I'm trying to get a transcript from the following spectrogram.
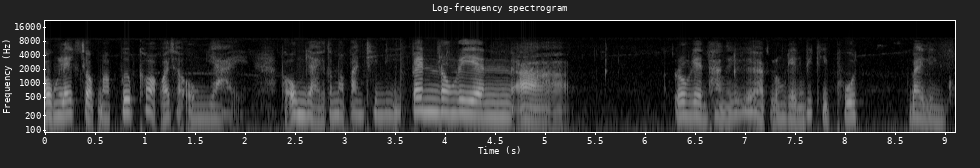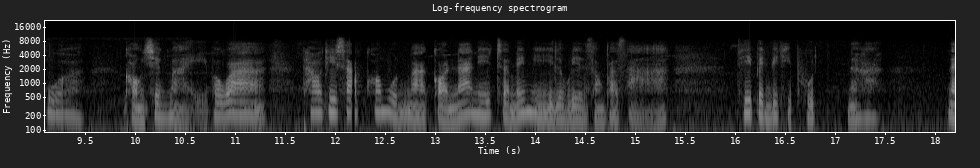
องค์เล็กจบมาปุ๊บเขาบอกว่าจะองค์ใหญ่ พอองค์ใหญ่ก็ต้องมาปั้นที่นี่ เป็นโรงเรียนโรงเรียนทางเลือก โรงเรียนวิถีพุทธไบลิงกัวของเชียงใหม่ เพราะว่าเท่าที่ทราบข้อมูลมาก่อนหน้านี้จะไม่มีโรงเรียนสองภาษาที่เป็นวิถีพุทธนะคะใน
